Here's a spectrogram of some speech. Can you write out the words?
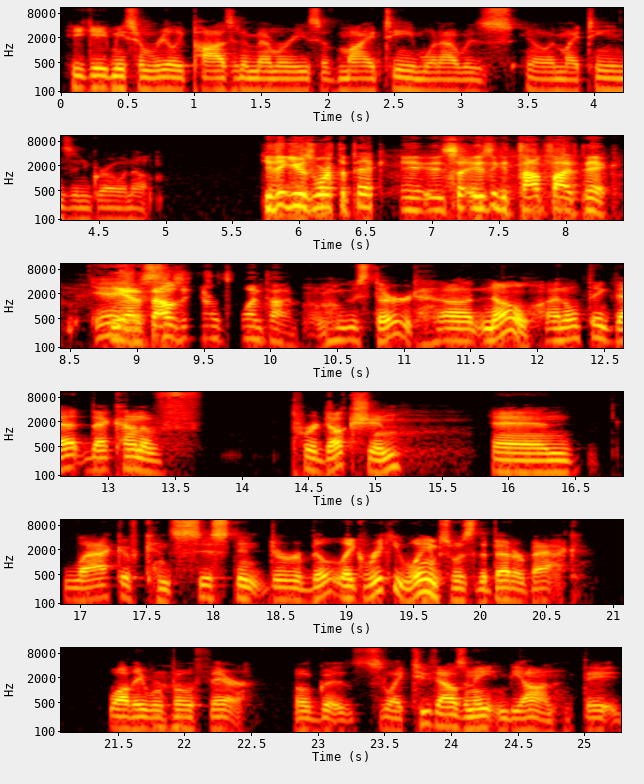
he gave me some really positive memories of my team when I was, you know, in my teens and growing up. Do you think he was worth the pick? It was, it was like a top five pick. Yeah, he it had a thousand yards one time. He was third. Uh, no, I don't think that that kind of production and lack of consistent durability. Like Ricky Williams was the better back. while they were both there. Oh, good. It's like 2008 and beyond. They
